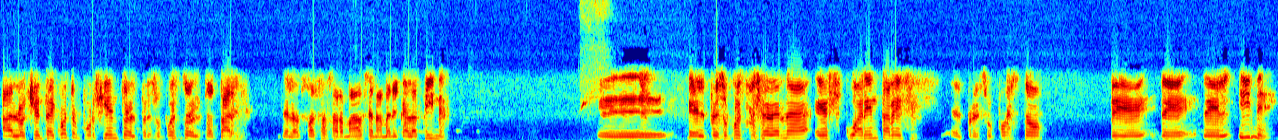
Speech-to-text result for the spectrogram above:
al 84% del presupuesto del total de las Fuerzas Armadas en América Latina. Eh, el presupuesto de Sedena es 40 veces el presupuesto de, del INE.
